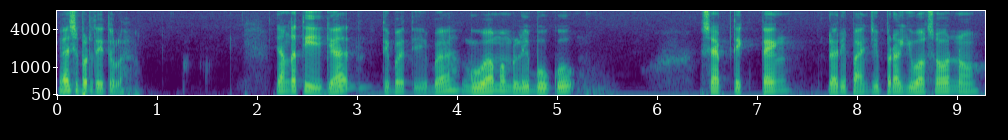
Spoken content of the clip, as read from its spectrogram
Ya seperti itulah. Yang ketiga tiba-tiba gua membeli buku Septic Tank dari Panji Pragiwaksono.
